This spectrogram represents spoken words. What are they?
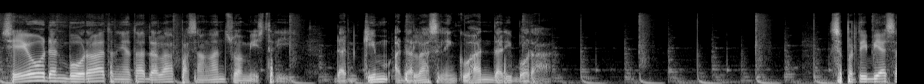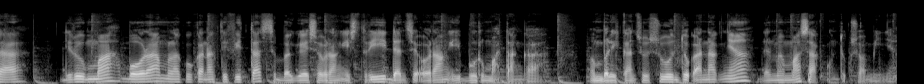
Seo dan Bora ternyata adalah pasangan suami istri, dan Kim adalah selingkuhan dari Bora. Seperti biasa, di rumah, Bora melakukan aktivitas sebagai seorang istri dan seorang ibu rumah tangga, memberikan susu untuk anaknya dan memasak untuk suaminya.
